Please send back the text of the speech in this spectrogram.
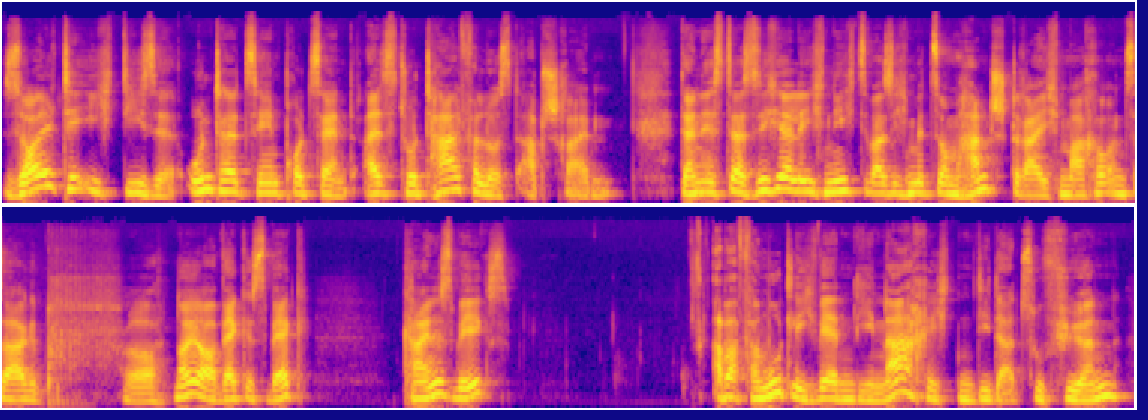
Sollte ich diese unter 10 Prozent als Totalverlust abschreiben, dann ist das sicherlich nichts, was ich mit so einem Handstreich mache und sage, naja, weg ist weg. Keineswegs. Aber vermutlich werden die Nachrichten, die dazu führen,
